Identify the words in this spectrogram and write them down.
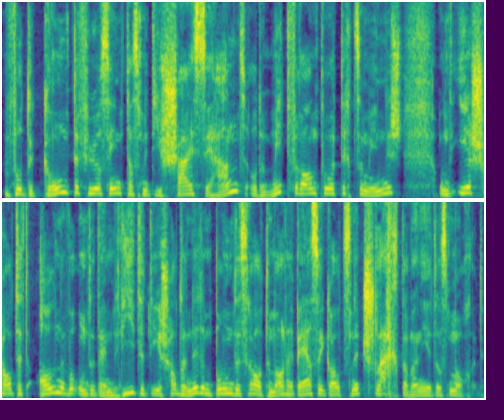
die der Grund dafür sind, dass wir die Scheiße haben, oder mitverantwortlich zumindest. Und ihr schadet allen, die unter dem leiden. Ihr schadet nicht dem Bundesrat. Dem Alain Berset geht es nicht schlechter, wenn ihr das macht.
